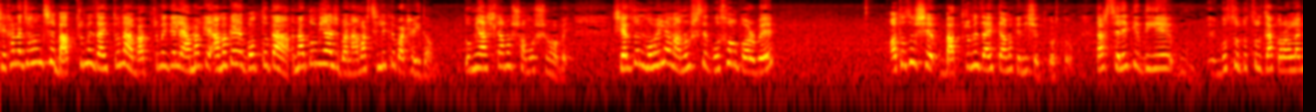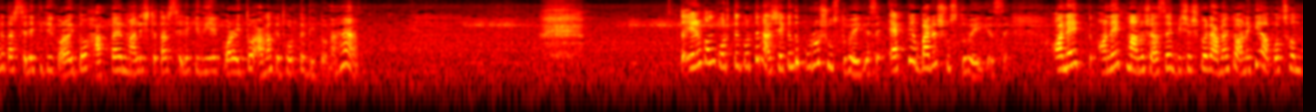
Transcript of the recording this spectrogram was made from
সেখানে যখন সে বাথরুমে যাইতো না, বাথরুমে গেলে আমাকে আমাকে বলতো না না, তুমি আসবা না, আমার ছেলেকে পাঠাই দাও। তুমি আসলে আমার সমস্যা হবে। সে একজন মহিলা মানুষ, সে গোসল করবে, অথচ সে বাথরুমে যাইতে আমাকে নিষেধ করতো। তার ছেলেকে দিয়ে গোসল টোসল যা করা লাগে তার ছেলেকে দিয়ে করাইতো, হাত পায়ে মালিশটা তার ছেলেকে দিয়ে করাইতো, আমাকে ধরতে দিত না হ্যাঁ? তো এরকম করতে করতে না, সে কিন্তু পুরো সুস্থ হয়ে গেছে, একেবারে সুস্থ হয়ে গেছে। অনেক অনেক মানুষ আছে, বিশেষ করে আমাকে অনেকেই অপছন্দ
